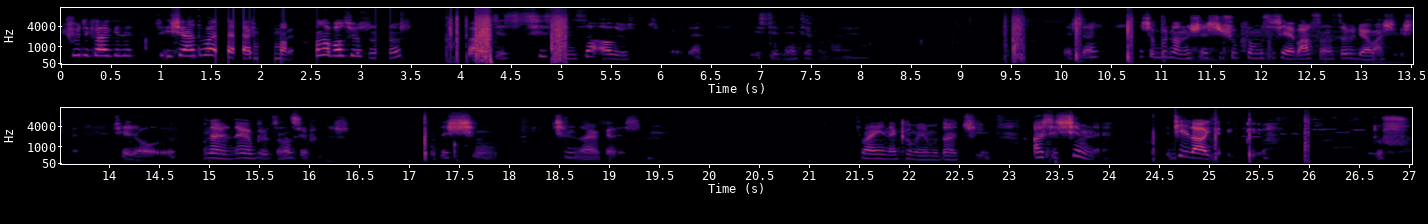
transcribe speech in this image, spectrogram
Şuradaki hareketi işareti var ya. Ona basıyorsunuz. Böylece sesinizi alıyorsunuz böyle. İstediğiniz yapın. Arkadaşlar. İşte buradan işte şu kırmızı şeye bassanız da video başlıyor işte. Şey oluyor. Ne, ne yapıyorsanız yapın. İşte şimdi, şimdi arkadaşlar. Ben yine kameramı da açayım. Ayşe şimdi bir şey daha gerekiyor. Dur.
